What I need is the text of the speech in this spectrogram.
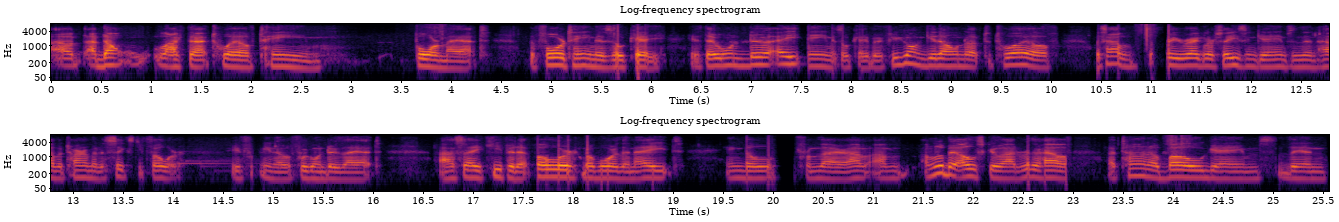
I, I don't like that 12 team format. The four team is okay. If they want to do an eight team, it's okay. But if you're going to get on up to 12, let's have three regular season games and then have a tournament of 64. If you know if we're going to do that, I say keep it at four, no more than eight, and go from there. I'm I'm I'm a little bit old school. I'd rather have a ton of bowl games than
